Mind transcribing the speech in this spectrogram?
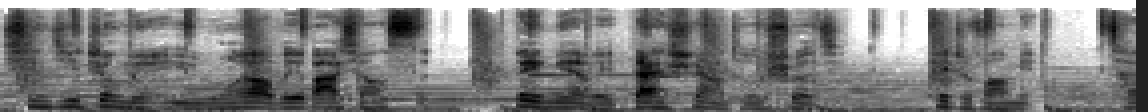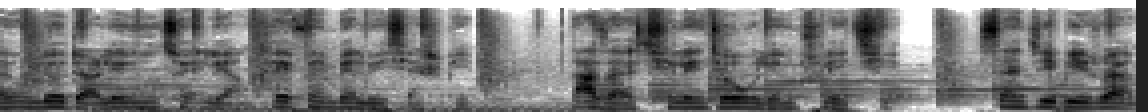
新机正面与荣耀 V8 相似，背面为单摄像头设计。配置方面，采用6.0英寸 2K 分辨率显示屏，搭载麒麟950处理器，3GB RAM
